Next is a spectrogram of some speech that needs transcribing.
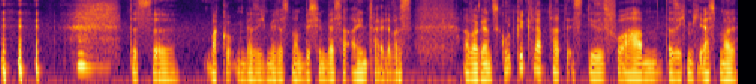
das äh, mal gucken, dass ich mir das noch ein bisschen besser einteile. Was aber ganz gut geklappt hat, ist dieses Vorhaben, dass ich mich erstmal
